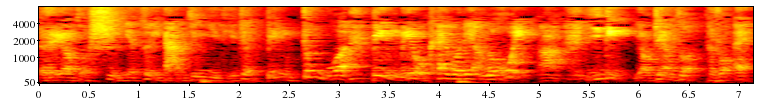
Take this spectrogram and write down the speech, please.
呃，要做世界最大的经济体。这并中国并没有开过这样的会啊，一定要这样做。他说，哎，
